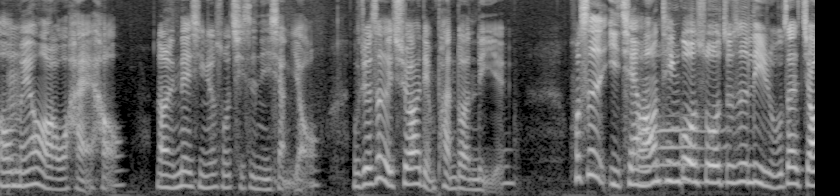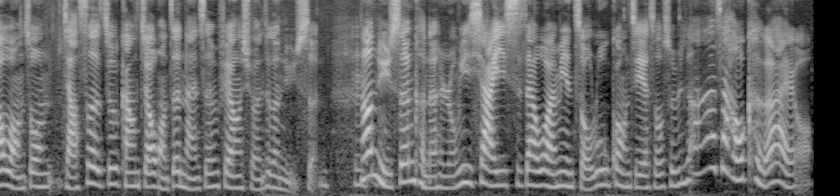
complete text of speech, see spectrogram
哦没有啊，我还好，然后你内心就说其实你想要，我觉得这个需要一点判断力耶。或是以前好像听过说，就是例如在交往中，假设就刚交往，这男生非常喜欢这个女生，然后女生可能很容易下意识在外面走路逛街的时候，随便说啊这好可爱哦。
